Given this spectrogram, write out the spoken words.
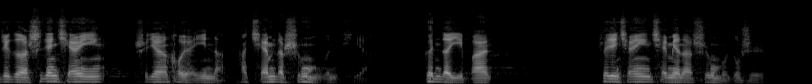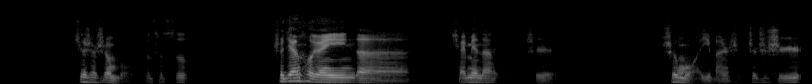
这个舌尖前元音、舌尖后元音的，它前面的声母问题啊，跟的一般。舌尖前元音前面的声母都是平舌声母 z、c、s，舌尖后元音的前面呢是声母，一般是 zh、ch、sh。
